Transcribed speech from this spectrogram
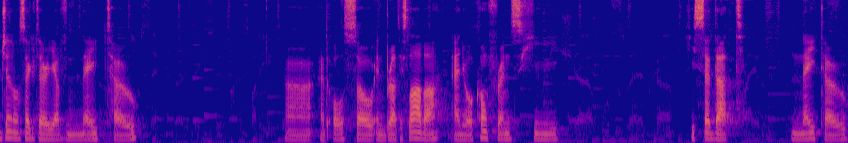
General Secretary of NATO uh, and also in Bratislava annual conference, he he said that NATO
